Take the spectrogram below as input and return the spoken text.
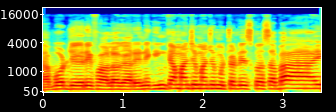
సపోర్ట్ చేయరి ఫాలో గారి. నీకు ఇంకా మంచి మంచి ముచ్చట్లు తీసుకొస్తా బాయ్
